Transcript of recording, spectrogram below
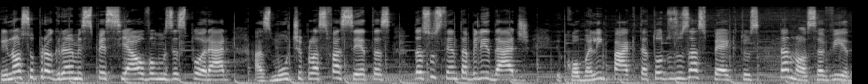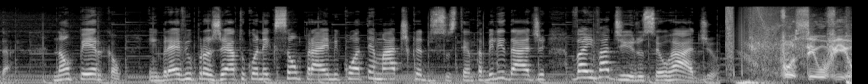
Em nosso programa especial, vamos explorar as múltiplas facetas da sustentabilidade e como ela impacta todos os aspectos da nossa vida. Não percam! Em breve, o projeto Conexão Prime, com a temática de sustentabilidade, vai invadir o seu rádio. Você ouviu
